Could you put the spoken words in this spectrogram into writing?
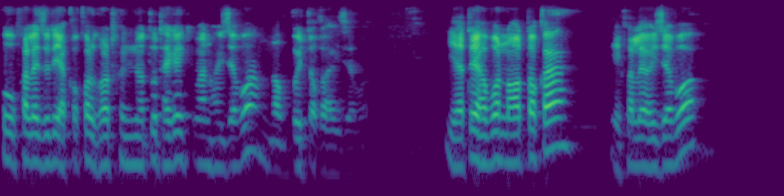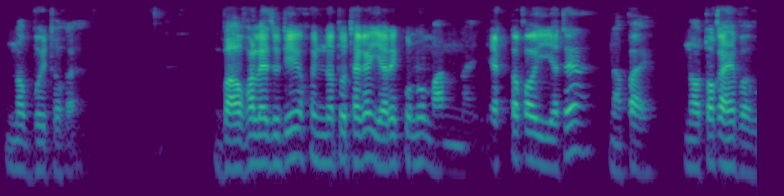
সোঁফালে যদি এককৰ ঘৰত শূন্যটো থাকে কিমান হৈ যাব? নব্বৈ টকা হৈ যাব। ইয়াতে হ'ব ন টকা এইফালে হৈ যাব নব্বৈ টকা। বাওঁফালে যদি শূন্যটো থাকে ইয়াৰে কোনো মান নাই। এক টকাও ইয়াতে নাপায় ন টকাহে পাব।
